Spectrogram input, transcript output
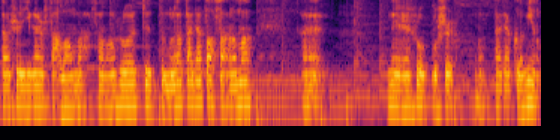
当时应该是法王吧？法王说：“这怎么了？大家造反了吗？”哎，那人说：“不是，嗯，大家革命了。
